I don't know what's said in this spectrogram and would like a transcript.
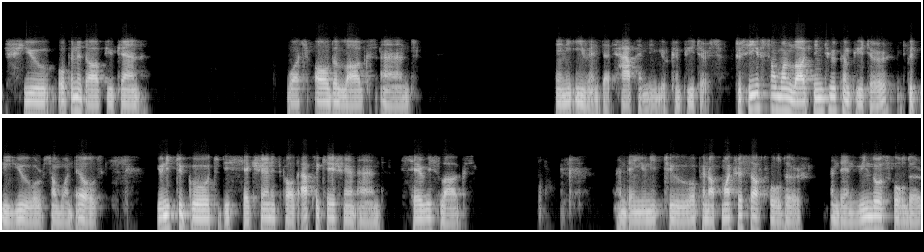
If you open it up, you can watch all the logs and any event that happened in your computers. To see if someone logged into your computer, it could be you or someone else, you need to go to this section. It's called Application and Service Logs. And then you need to open up Microsoft folder and then Windows folder.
